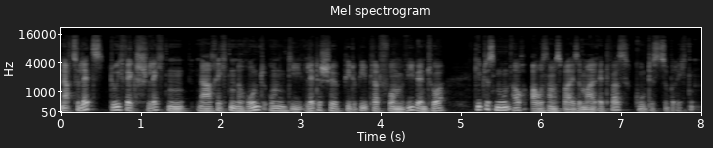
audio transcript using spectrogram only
Nach zuletzt durchweg schlechten Nachrichten rund um die lettische P2P-Plattform Viventor gibt es nun auch ausnahmsweise mal etwas Gutes zu berichten.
